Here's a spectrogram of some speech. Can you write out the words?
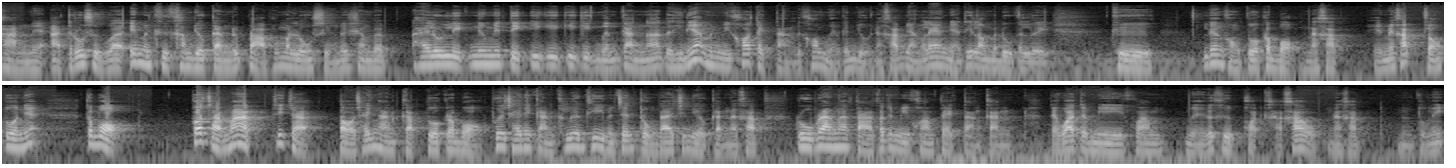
ผ่านเนี่ยอาจจะรู้สึกว่าเอ๊ะมันคือคำเดียวกันหรือเปล่าเพราะมันลงเสียงด้วยคำแบบไฮดรอลิกนิวเมติกอีกอีกอีกอีกเหมือนกันนะ แต่ทีเนี้ยมันมีข้อแตกต่างหรือข้อเหมือนกันอยู่นะครับ อย่างแรกเนี่ยที่เรามาดูกันเลย คือเรื่องของตัวกระบอกนะครับ เห็นไหมครับสองตัวเนี้ยกระบอกก็สามารถที่จะต่อใช้งานกับตัวกระบอก เพื่อใช้ในการเคลื่อนที่เป็นเส้นตรงได้เช่นเดียวกันนะครับ รูปร่างหน้าตาก็จะมีความแตกต่างกัน แต่ว่าจะมีความเหมือนก็คือพอร์ตขาเข้านะครับตรงนี้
